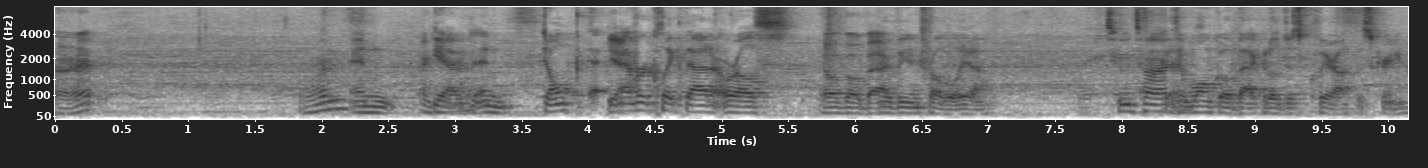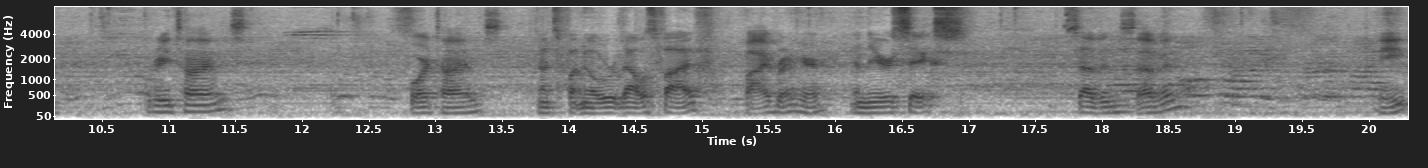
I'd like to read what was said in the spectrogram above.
All right. One. And Again? yeah, and don't Yeah. never click that, or else It'll go back you'll be in trouble. Yeah, two times. because it won't go back. It'll just clear out the screen. Three times. Four times. That's fun. No, that was five, Five right here. and there's six, seven, Seven. Eight.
